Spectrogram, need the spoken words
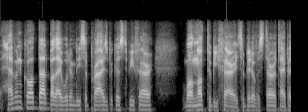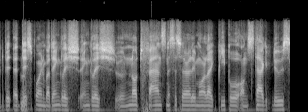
haven't caught that, but I wouldn't be surprised because to be fair, well, not to be fair, it's a bit of a stereotype at at this mm. point. But English English uh, not fans necessarily, more like people on stag do's,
